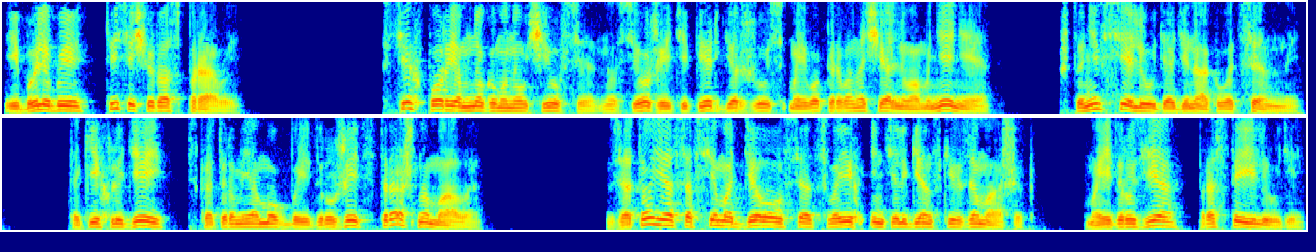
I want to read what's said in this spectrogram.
и были бы тысячу раз правы. С тех пор я многому научился, но все же и теперь держусь моего первоначального мнения – что не все люди одинаково ценны. Таких людей, с которыми я мог бы и дружить, страшно мало. Зато я совсем отделался от своих интеллигентских замашек. Мои друзья – простые люди.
